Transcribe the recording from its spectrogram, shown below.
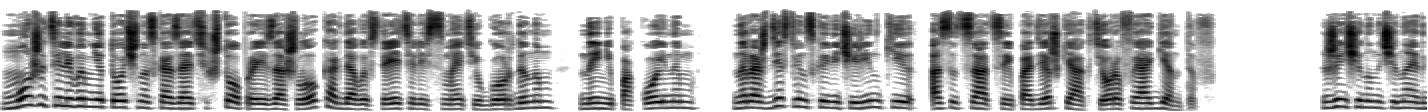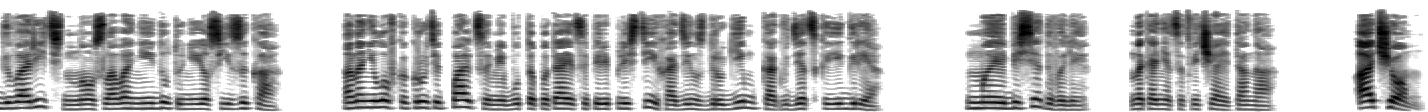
«Можете ли вы мне точно сказать, что произошло, когда вы встретились с Мэтью Гордоном, ныне покойным, на рождественской вечеринке Ассоциации поддержки актеров и агентов?» Женщина начинает говорить, но слова не идут у нее с языка. Она неловко крутит пальцами, будто пытается переплести их один с другим, как в детской игре. «Мы беседовали», — наконец отвечает она. «О чем?»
